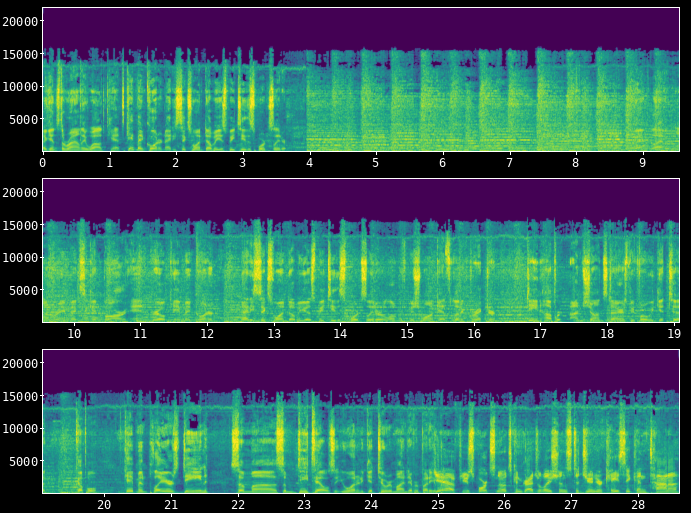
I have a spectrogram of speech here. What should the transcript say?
against the Riley Wildcats. Cavemen Corner, 96.1 WSBT, the sports leader. Mexican Bar and Grill, Caveman Corner, 96.1 WSBT, the sports leader, along with Mishawaka Athletic Director Dean Huppert. I'm Sean Stiers. Before we get to a couple Caveman players, Dean, some uh, some details that you wanted to get to remind everybody yeah, about. a few sports notes. Congratulations to junior Casey Quintana,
